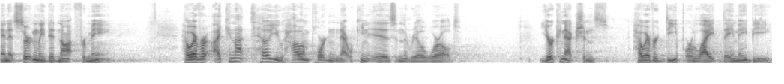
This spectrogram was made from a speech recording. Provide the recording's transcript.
and it certainly did not for me. However, I cannot tell you how important networking is in the real world. Your connections, however deep or light they may be,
